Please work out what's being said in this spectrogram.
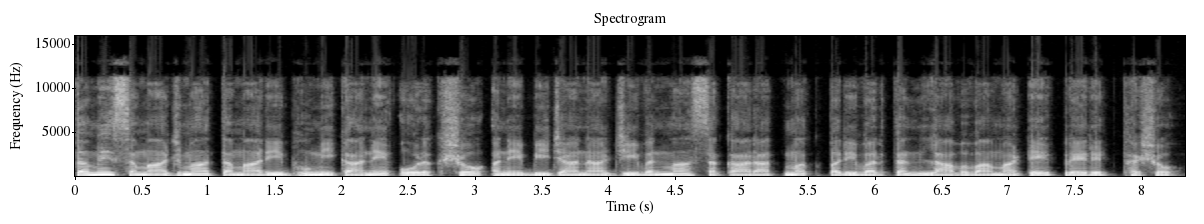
તમે સમાજમાં તમારી ભૂમિકાને ઓળખશો અને બીજાના જીવનમાં સકારાત્મક પરિવર્તન લાવવા માટે પ્રેરિત થશો.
